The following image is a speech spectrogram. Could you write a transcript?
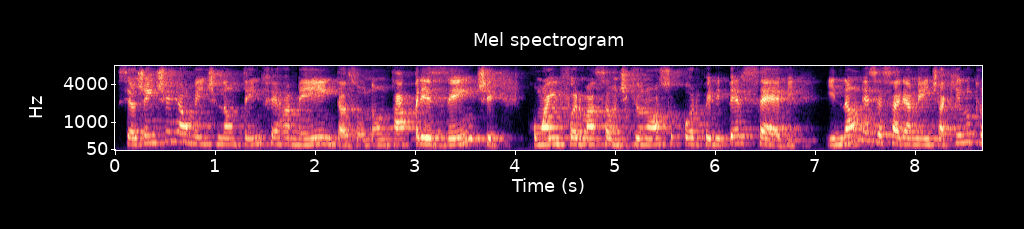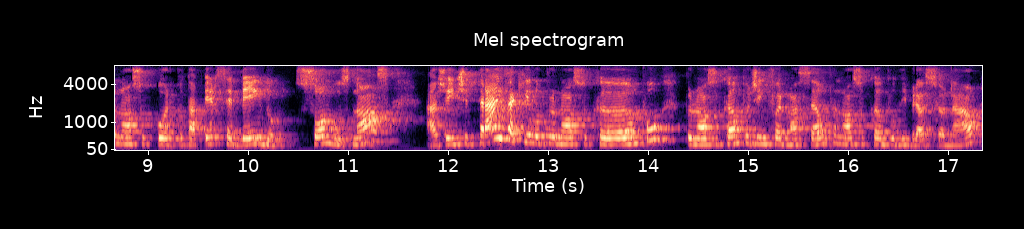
se a gente realmente não tem ferramentas ou não está presente com a informação de que o nosso corpo ele percebe e não necessariamente aquilo que o nosso corpo está percebendo somos nós, a gente traz aquilo para o nosso campo, para o nosso campo de informação, para o nosso campo vibracional,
